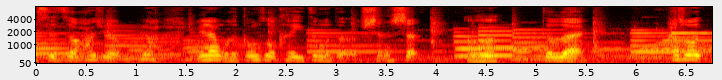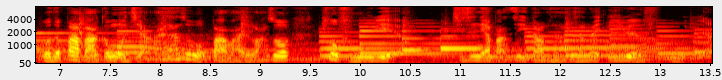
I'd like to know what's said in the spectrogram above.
释之后，他觉得哇，原来我的工作可以这么的神圣，嗯，对不对？他说我的爸爸跟我讲，他说我爸妈还说，他说做服务业啊，其实你要把自己当成好像在医院服务一样。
